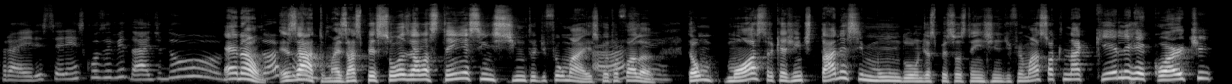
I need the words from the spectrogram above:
para eles serem exclusividade do É, não, do exato, mas as pessoas elas têm esse instinto de filmar, é isso ah, que eu tô ah, falando. Sim. Então mostra que a gente tá nesse mundo onde as pessoas têm instinto de filmar, só que naquele recorte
